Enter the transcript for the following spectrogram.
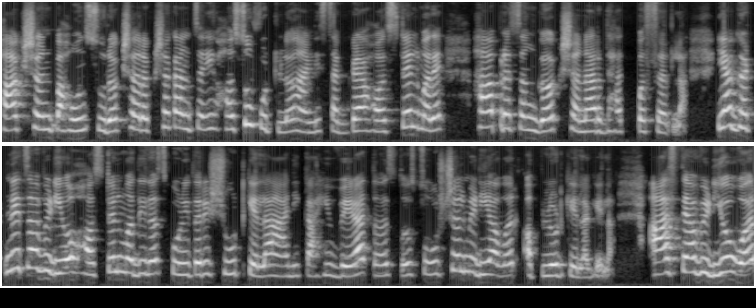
हा क्षण पाहून सुरक्षा रक्षकांचंही हसू फुटलं आणि सगळ्या हॉस्टेलमध्ये हा प्रसंग क्षणार्धात पसरला. या घटनेचा व्हिडिओ हॉस्टेलमधीलच कोणीतरी शूट केला आणि काही वेळातच तो सोशल मीडियावर अपलोड केला गेला. आज त्या व्हिडिओवर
